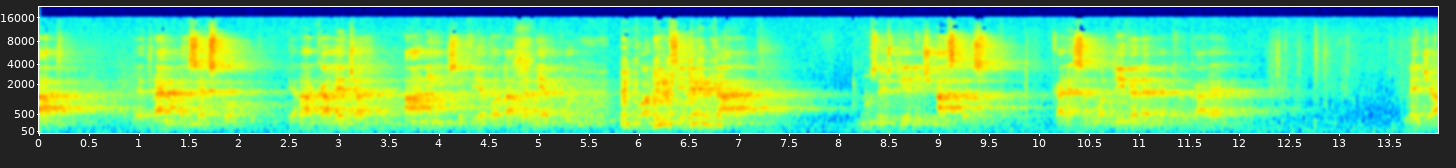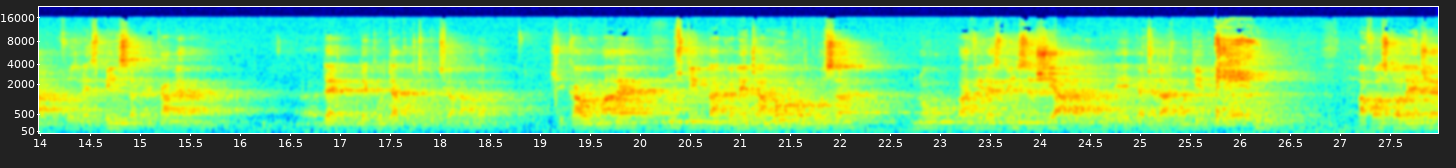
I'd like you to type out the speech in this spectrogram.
dat de Traian Băsescu era ca legea ANI să fie votată miercuri, în condițiile în care nu se știe nici astăzi care sunt motivele pentru care legea a fost respinsă de Camera de, de Curtea Constituțională și ca urmare nu știm dacă legea nou propusă nu va fi respinsă și ea la rândul ei pe același motiv. A fost o lege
